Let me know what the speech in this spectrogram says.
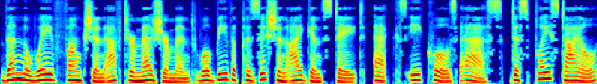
then the wave function after measurement will be the position eigenstate x equals s. Display style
